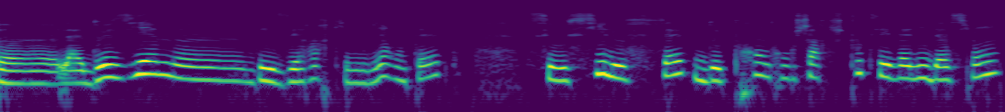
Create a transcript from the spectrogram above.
la deuxième des erreurs qui me vient en tête, c'est aussi le fait de prendre en charge toutes les validations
